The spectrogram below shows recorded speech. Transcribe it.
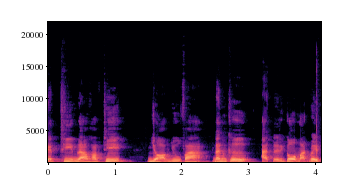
7 ทีมแล้วครับที่ยอมยูฟ่านั่นคือแอตเลติโกมาดริด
